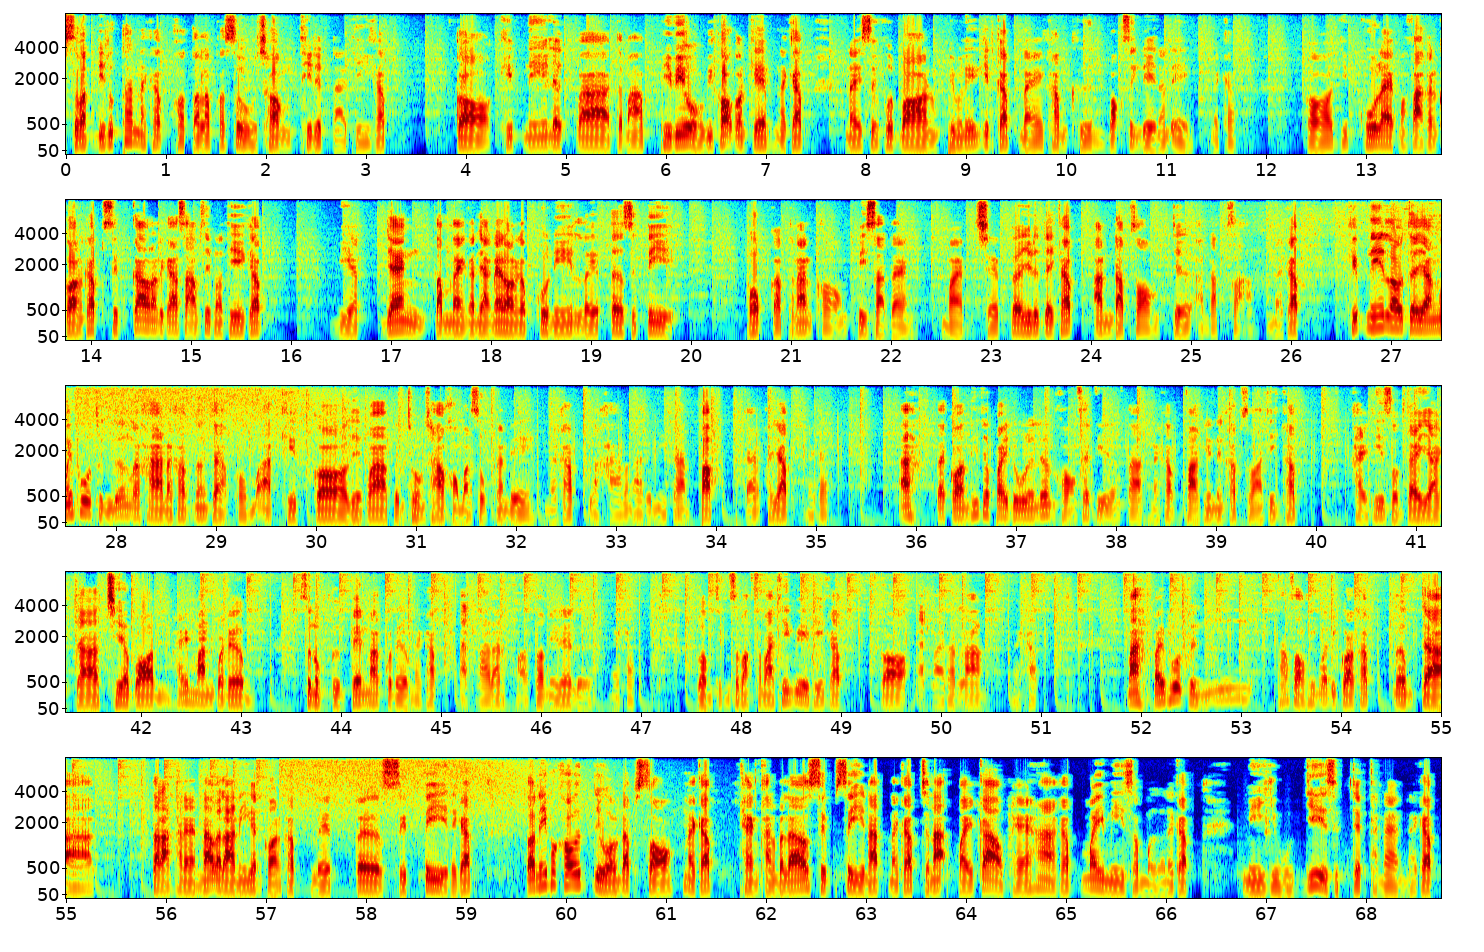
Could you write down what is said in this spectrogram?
สวัสดีทุกท่านนะครับ ขอต้อนรับเข้าสู่ช่องที่เด็ดนาทีครับ ก็คลิปนี้เรียกว่าจะมาพรีวิววิเคราะห์ก่อนเกมนะครับ ในศึกฟุตบอลพรีเมียร์ลีกอังกฤษครับ ในค่ำคืน Boxing Day นั่นเองนะครับ ก็หยิบคู่แรกมาฝากกันก่อนครับ 19นาฬิกา30 นาทีครับ เบียดแย่งตำแหน่งกันอย่างแน่นอนครับ คู่นี้เลสเตอร์ซิตี้พบกับทางด้านของปีศาจแดงแมนเชสเตอร์ยูไนเต็ดครับ อันดับ 2 เจออันดับ 3 นะครับ คลิปนี้เราจะยังไม่พูดถึงเรื่องราคานะครับ เนื่องจากผมอัดคลิปก็เรียกว่าเป็นช่วงเช้าของวันศุกร์นั่นเองนะครับ ราคามันอาจจะมีการปรับการขยับนะครับอะแต่ก่อนที่จะไปดูในเรื่องของสถิติต่างๆนะครับฝากนิดนึงครับสมาชิกครับใครที่สนใจอยากจะเชียร์บอลให้มันกว่าเดิม สนุกตื่นเต้นมากกว่าเดิมนะครับแอดไลน์ด้านขวาตอนนี้ได้เลยนะครับรวมถึงสมัครสมาชิก VIP ครับก็แอดไลน์ด้านล่างนะครับมาไปพูดถึงทั้งสองทีมกันดีกว่าครับ เริ่มจาก ตารางคะแนนณเวลานี้กันก่อนครับเลสเตอร์ซิตี้นะครับ ตอนนี้พวกเขาอยู่อันดับ 2 นะครับ แข่งขันไปแล้ว 14 นัดนะครับ ชนะไป 9 แพ้ 5 ครับ ไม่มีเสมอนะครับ มีอยู่ 27 คะแนนนะครับ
